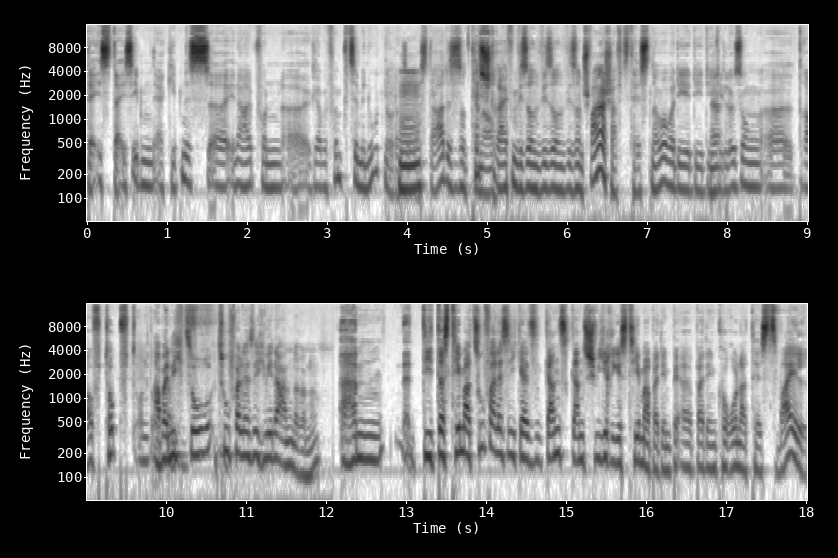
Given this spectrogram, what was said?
der ist, da ist eben ein Ergebnis äh, innerhalb von, äh, ich glaube, 15 Minuten oder mhm. sowas da. Das ist so ein genau. Teststreifen, wie, so, wie, so, wie so ein Schwangerschaftstest, ne, wo man die, die, die, ja. die Lösung äh, drauf tupft. Und, aber und nicht so zuverlässig wie der andere, ne? Ähm, die, das Thema Zuverlässigkeit ist ein ganz, ganz schwieriges Thema bei den, äh, bei den Corona-Tests, weil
